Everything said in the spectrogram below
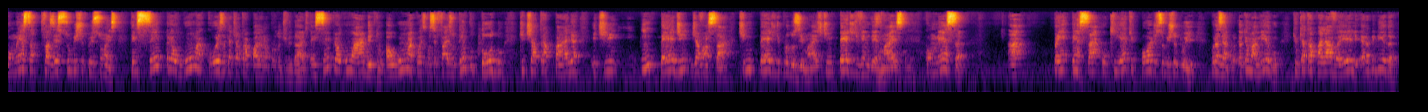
começa a fazer substituições. Tem sempre alguma coisa que te atrapalha na produtividade, tem sempre algum hábito, alguma coisa que você faz o tempo todo que te atrapalha e te impede de avançar, te impede de produzir mais, te impede de vender mais. Começa a pensar o que é que pode substituir. Por exemplo, eu tenho um amigo que o que atrapalhava ele era a bebida.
